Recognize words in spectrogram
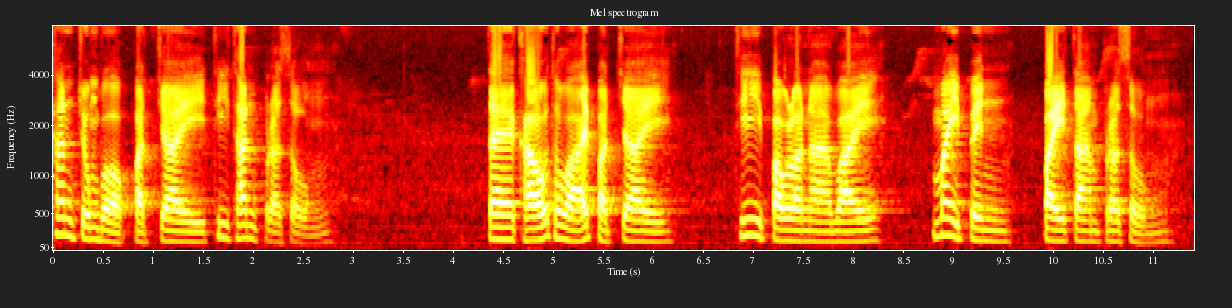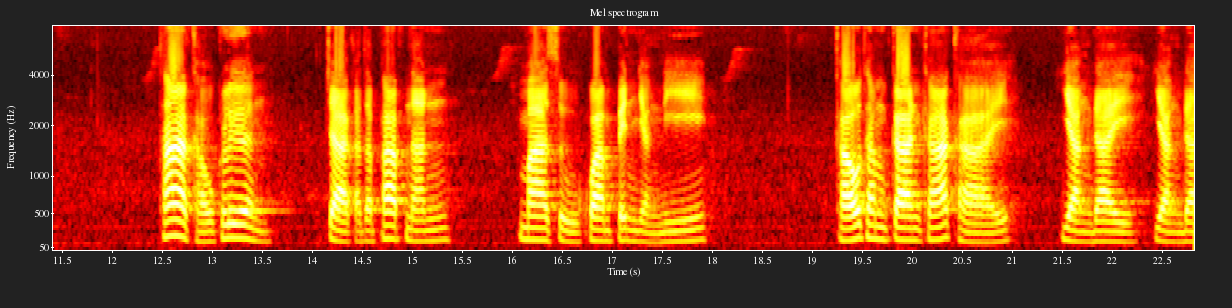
ท่านจงบอกปัจจัยที่ท่านประสงค์ แต่เขาถวายปัจจัยที่เปรารณาไว้ ไม่เป็นไปตามประสงค์ ถ้าเขาเคลื่อนจากอัตภาพนั้น มาสู่ความเป็นอย่างนี้ เขาทำการค้าขายอย่างใดอย่างใด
